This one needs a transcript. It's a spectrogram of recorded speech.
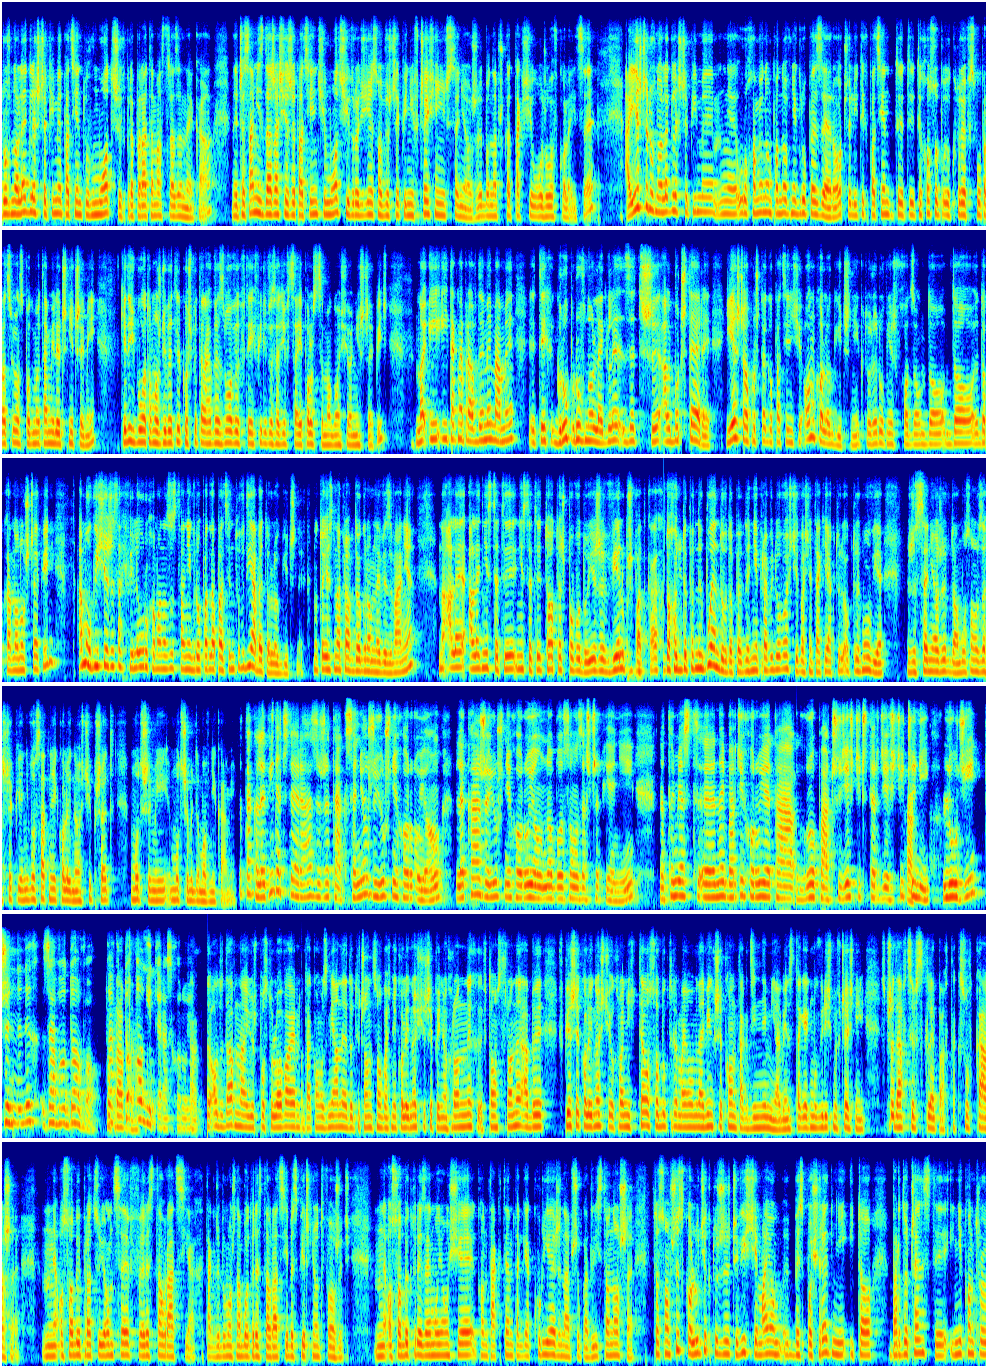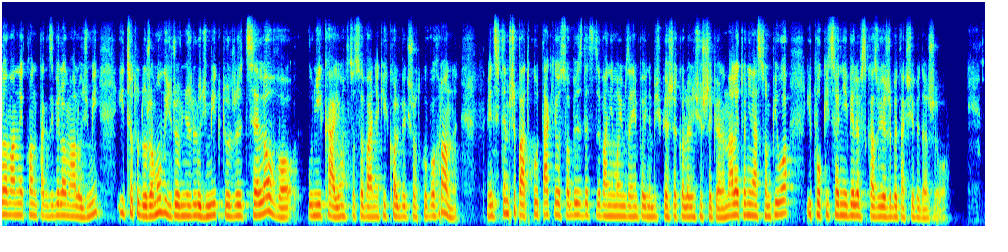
Równolegle szczepimy pacjentów młodszych preparatem AstraZeneca. Czasami zdarza się, że pacjenci młodsi w rodzinie są wyszczepieni wcześniej niż seniorzy, bo na przykład tak się ułożyło w kolejce. A jeszcze równolegle szczepimy uruchomioną ponownie grupę zero, czyli tych pacjentów, ty, tych osób, które współpracują z podmiotami leczniczymi. Kiedyś było to możliwe tylko w szpitalach węzłowych, w tej chwili w zasadzie w całej Polsce mogą się oni szczepić. No i, i tak naprawdę my mamy tych grup równolegle ze trzy albo cztery. Jeszcze oprócz tego pacjenci onkologiczni, onkologiczni, którzy również wchodzą do, do, do kanonu szczepień, a mówi się, że za chwilę uruchomiona zostanie grupa dla pacjentów diabetologicznych. No to jest naprawdę ogromne wyzwanie, no ale, ale niestety, niestety to też powoduje, że w wielu przypadkach dochodzi do pewnych błędów, do pewnych nieprawidłowości, właśnie takie, o których mówię, że seniorzy w domu są zaszczepieni w ostatniej kolejności przed młodszymi, młodszymi domownikami. No tak, ale widać teraz, że tak, seniorzy już nie chorują, lekarze już nie chorują, no bo są zaszczepieni, natomiast e, najbardziej choruje ta grupa 30 40, tak. czyli ludzi czynnych zawodowo. To, tak, to oni teraz chorują. Tak. Od dawna już postulowałem taką zmianę dotyczącą właśnie kolejności szczepień ochronnych w tą stronę, aby w pierwszej kolejności ochronić te osoby, które mają największy kontakt z innymi, a więc tak jak mówiliśmy wcześniej, sprzedawcy w sklepach, taksówkarze, mm, osoby pracujące w restauracjach, tak żeby można było te restauracje bezpiecznie otworzyć, mm, osoby, które zajmują się kontaktem, tak jak kurierzy na przykład, listonosze. To są wszystko ludzie, którzy rzeczywiście mają bezpośredni i to bardzo częsty i niekontrolowany kontakt z wieloma ludźmi i co tu dużo mówić, również ludźmi, którzy celowo unikają stosowania jakichkolwiek środków ochrony. Więc w tym przypadku takie osoby zdecydowanie moim zdaniem powinny być w pierwszej kolejności szczepione, no ale to nie nastąpiło i póki co niewiele wskazuje, żeby tak się wydarzyło.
